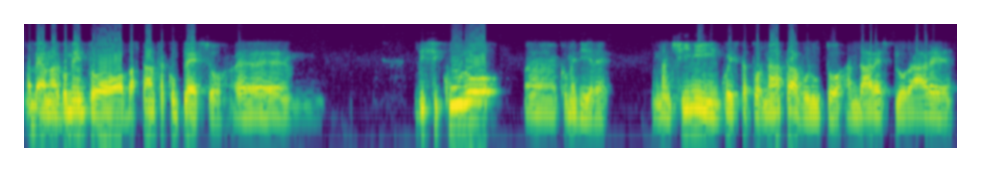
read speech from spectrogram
vabbè, è un argomento abbastanza complesso. Eh, di sicuro, eh, come dire, Mancini in questa tornata ha voluto andare a esplorare,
